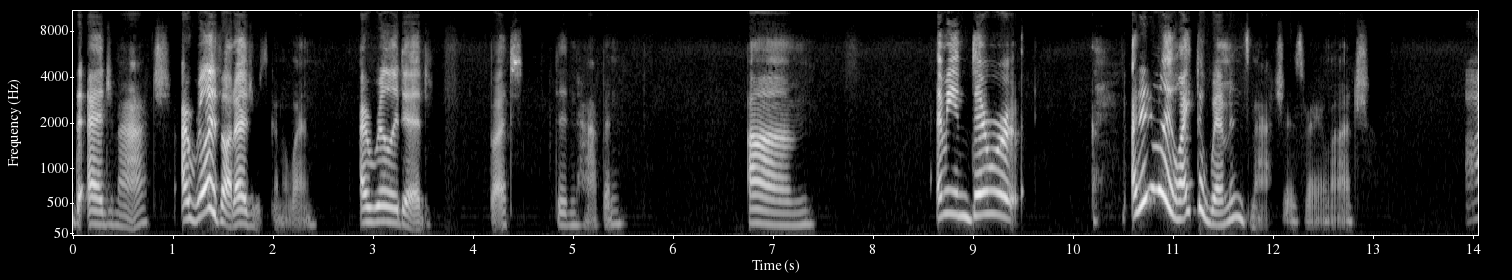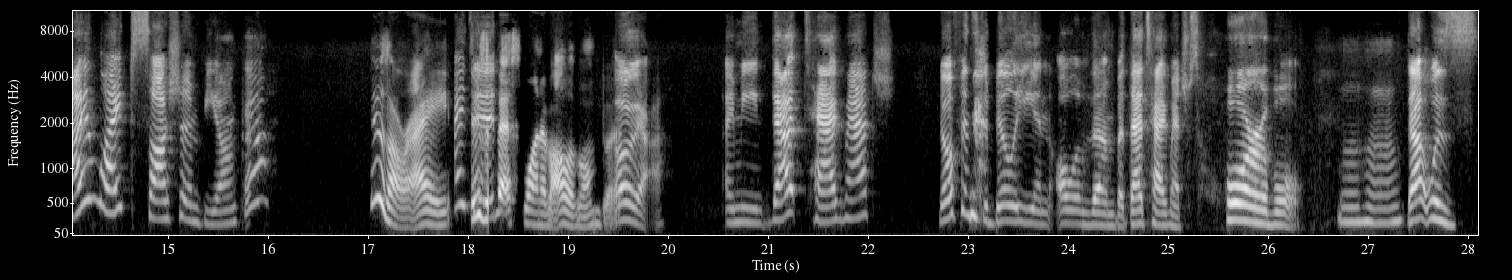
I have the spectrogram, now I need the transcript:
the Edge match. I really thought Edge was gonna win. I really did, but didn't happen. Um, I mean, there were. I didn't really like the women's matches very much. I liked Sasha and Bianca. It was all right. I did. It was the best one of all of them. But oh yeah, I mean that tag match. No offense to Billie and all of them, but that tag match was horrible. Mm-hmm. That was,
